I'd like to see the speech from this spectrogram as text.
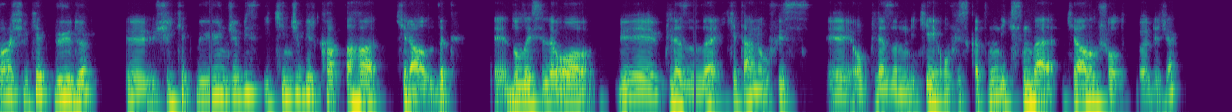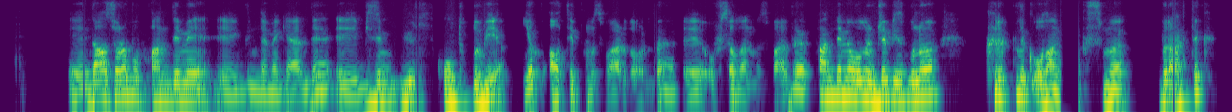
Sonra şirket büyüdü. E, şirket büyüyünce biz ikinci bir kat daha kiraladık. E, dolayısıyla o e, plazada iki tane ofis, e, o plazanın iki ofis katının ikisini de kiralamış olduk böylece. E, daha sonra bu pandemi e, gündeme geldi. E, bizim 100 koltuklu bir yap, altyapımız vardı orada, e, ofis alanımız vardı. Pandemi olunca biz bunu kırıklık olan kısmı bıraktık.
